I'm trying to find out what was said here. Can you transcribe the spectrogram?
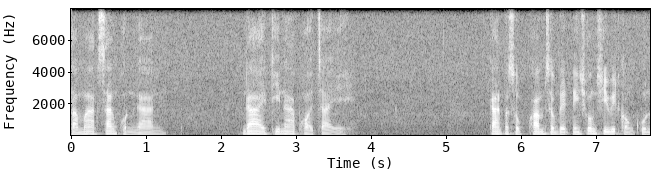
สามารถสร้างผลงาน ได้ที่น่าพอใจ การประสบความสำเร็จในช่วงชีวิตของคุณ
